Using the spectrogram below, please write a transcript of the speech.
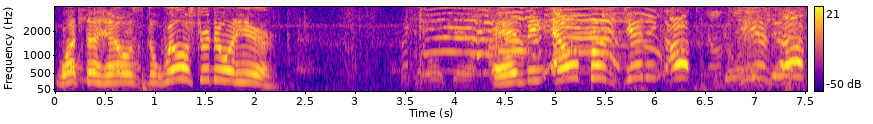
What the hell is the Wilster doing here? And the Alpha's getting up. He is up.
